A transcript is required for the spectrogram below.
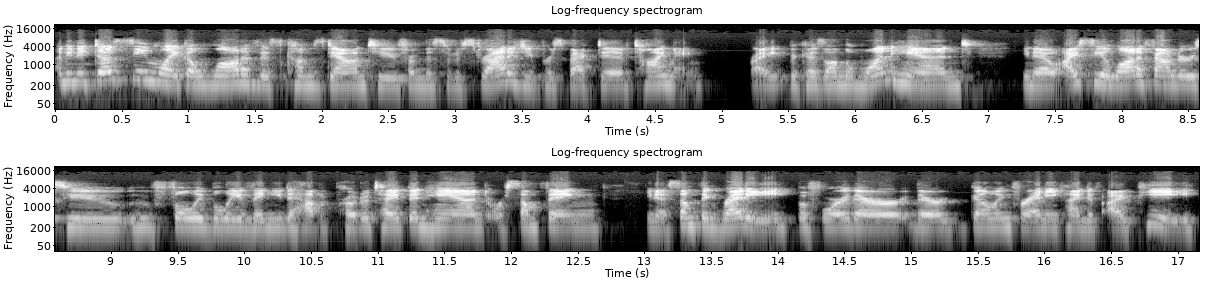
I mean, it does seem like a lot of this comes down to, from the sort of strategy perspective, timing, right? Because on the one hand, you know, I see a lot of founders who who fully believe they need to have a prototype in hand or something, you know, something ready before they're they're going for any kind of IP.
